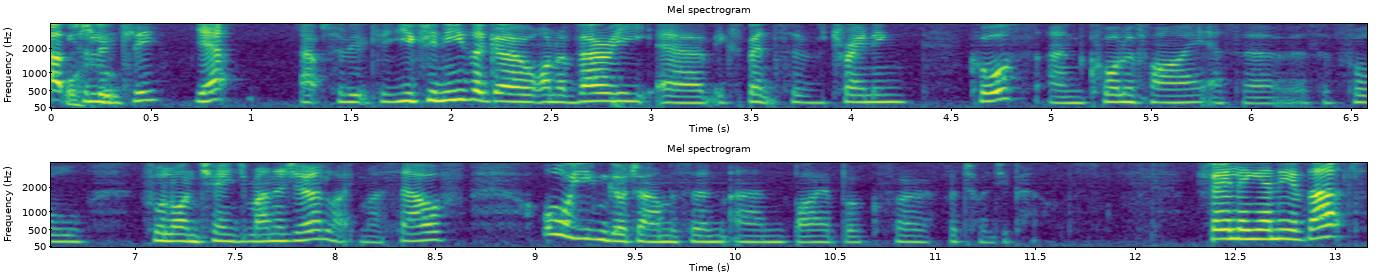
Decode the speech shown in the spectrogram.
Absolutely, yeah, absolutely. You can either go on a very uh, expensive training course and qualify as a, as a full full on change manager like myself, or you can go to Amazon and buy a book for, for £20. Failing any of that,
